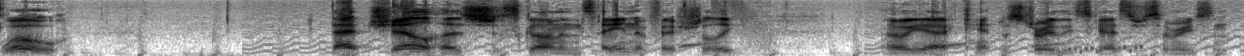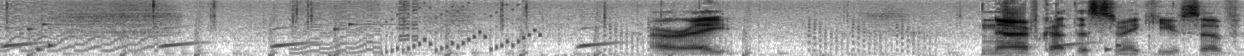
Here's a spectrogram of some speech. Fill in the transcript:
whoa, that shell has just gone insane officially. Oh yeah, I can't destroy these guys for some reason. Alright. Now I've got this to make use of.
